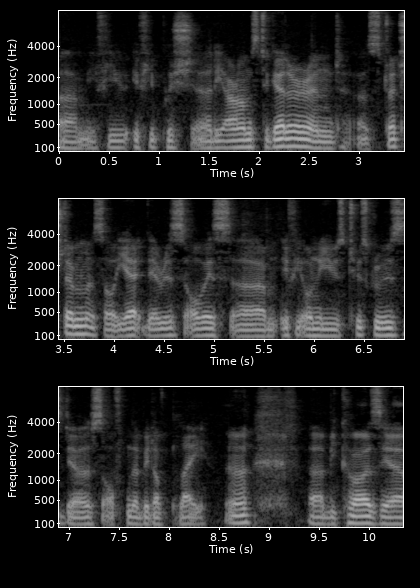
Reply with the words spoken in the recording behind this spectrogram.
Um, if you if you push uh, the arms together and uh, stretch them. So yeah there is always um, if you only use two screws there's often a bit of play uh, because yeah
